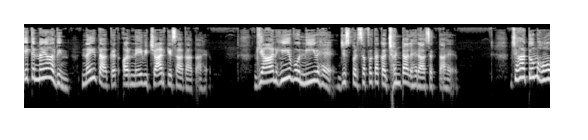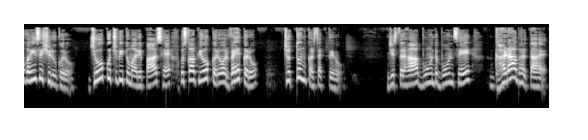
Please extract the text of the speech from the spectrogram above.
एक नया दिन, नई ताकत और नए विचार के साथ आता है। ज्ञान ही वो नींव है जिस पर सफलता का झंडा लहरा सकता है। जहाँ तुम हो, वहीं से शुरू करो। जो कुछ भी तुम्हारे पास है, उसका उपयोग करो और वह करो जो तुम कर सकते हो। जिस तरह बूंद बूंद से घड़ा भरता है,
